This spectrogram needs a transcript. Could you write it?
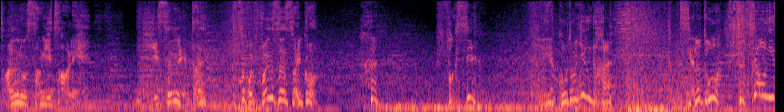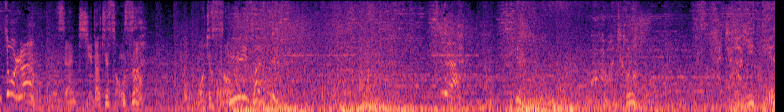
丹炉上一炸裂，你一身炼丹自会粉身碎骨。哼，放心，爷爷骨头硬得很，等解了毒就教你做人。既然急着去送死，我就送你一程。快完成了，一点，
